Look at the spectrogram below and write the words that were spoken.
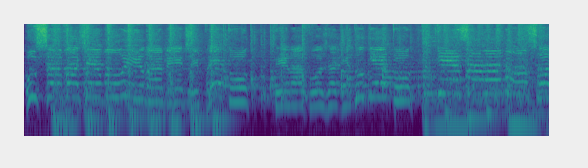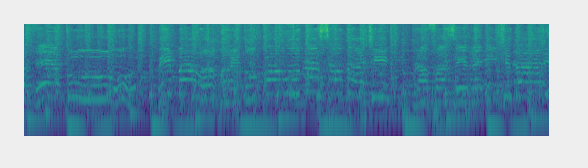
O samba genuinamente preto, pela força de do gueto, que exala nosso afeto. Pra fazer da identidade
